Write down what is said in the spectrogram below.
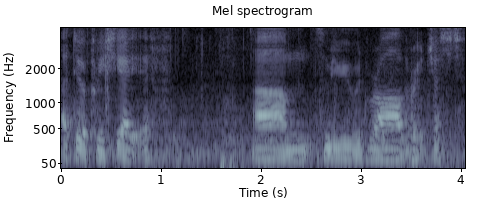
I do appreciate if um, some of you would rather it just,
